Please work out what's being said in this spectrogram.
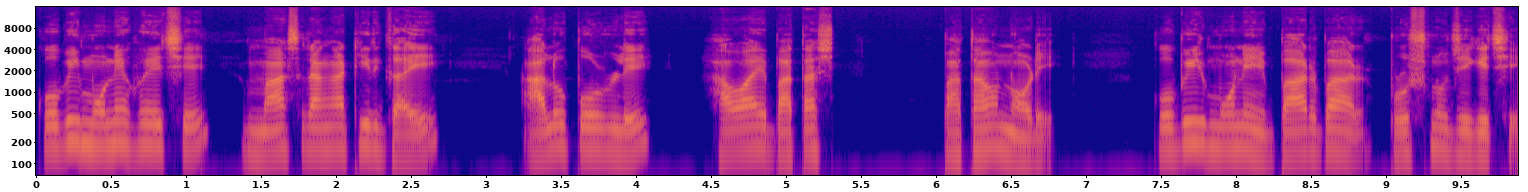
কবি মনে হয়েছে মাছরাঙাটির গায়ে আলো পড়লে হাওয়ায় বাতাস পাতাও নড়ে। কবির মনে বারবার প্রশ্ন জেগেছে,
